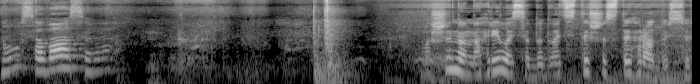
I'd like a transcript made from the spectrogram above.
Ну, сава, сава. Машина нагрілася до 26 градусів.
